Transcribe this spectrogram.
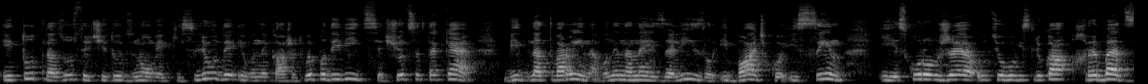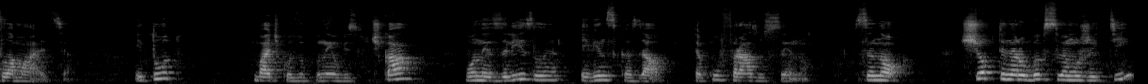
І тут назустріч йдуть знову якісь люди, і вони кажуть: ви подивіться, що це таке? Бідна тварина. Вони на неї залізли, і батько, і син, і скоро вже у цього віслюка хребет зламається. І тут батько зупинив віслючка, вони злізли, і він сказав таку фразу сину: Синок, що б ти не робив в своєму житті,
